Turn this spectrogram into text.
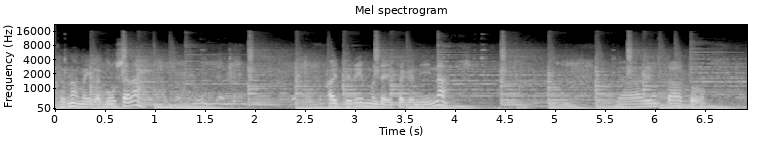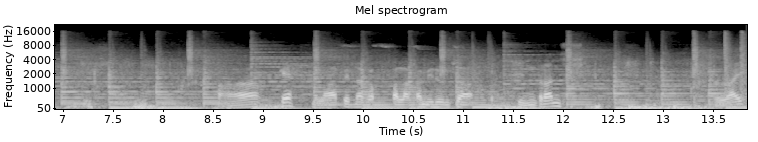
Ah. Ito na, may lagusan na. Ay, dire mo dahil ganina. Yari yung tato. Okay, malapit na pala kami dun sa entrance. Right.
